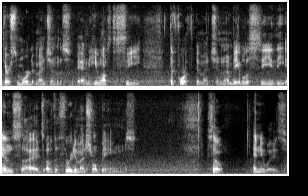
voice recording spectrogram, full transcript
there's more dimensions, and he wants to see the fourth dimension and be able to see the insides of the three-dimensional beings. So, anyways,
